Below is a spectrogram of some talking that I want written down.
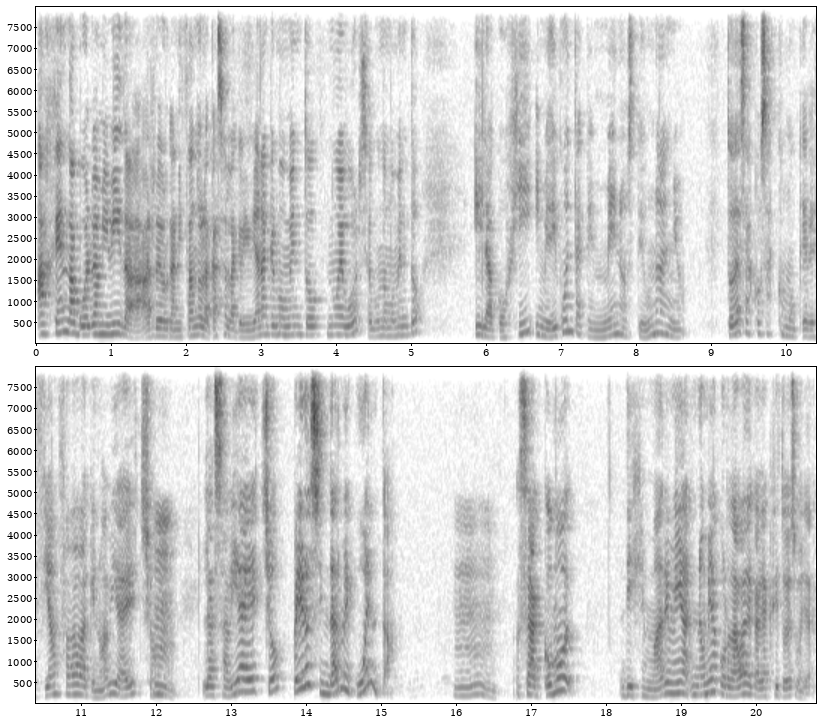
agenda vuelve a mi vida reorganizando la casa en la que vivía en aquel momento nuevo, el segundo momento, y la cogí y me di cuenta que en menos de un año todas esas cosas como que decía enfadada que no había hecho, Mm. las había hecho, pero sin darme cuenta. Mm. O sea, como dije, madre mía, no me acordaba de que había escrito eso, ya,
